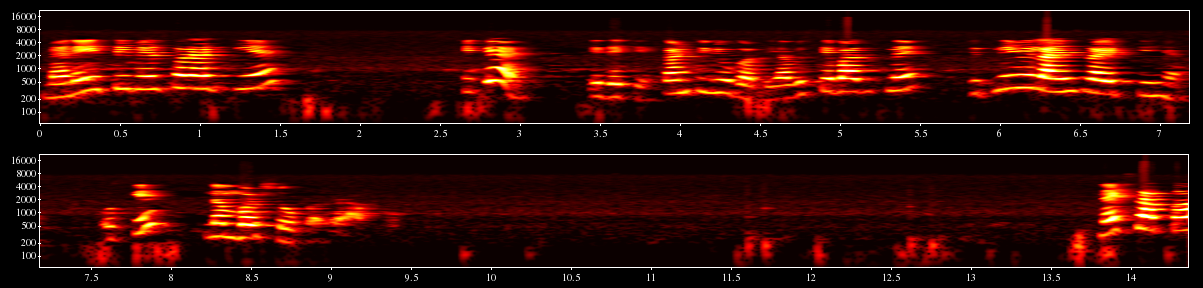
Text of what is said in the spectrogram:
मैंने इसी पेज पर ऐड किए हैं। ठीक है? ये देखिए कंटिन्यू कर दिया। अब इसके बाद इसने जितनी भी लाइंस राइट की हैं, उसके नंबर शो कर रहा है आपको। नेक्स्ट आपका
